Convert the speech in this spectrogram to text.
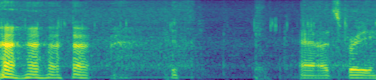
yeah, that's pretty.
